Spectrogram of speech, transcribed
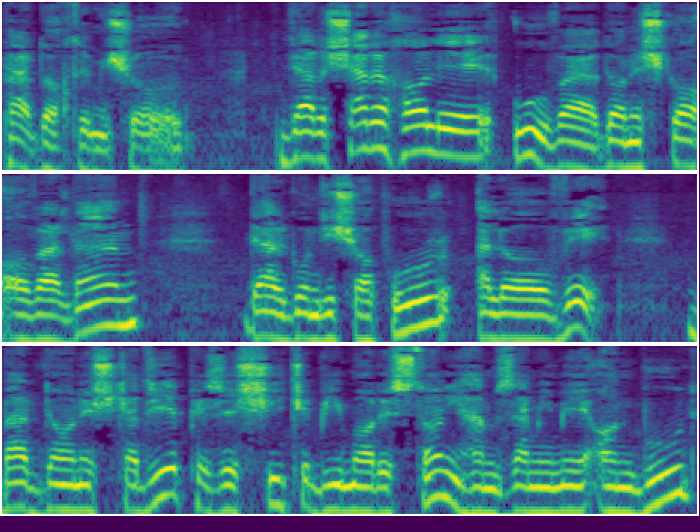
پرداخته می‌شد. در شر حال او و دانشگاه آوردند در گنجی شاپور علاوه بر دانشکده پزشکی که بیمارستانی هم زمینه آن بود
